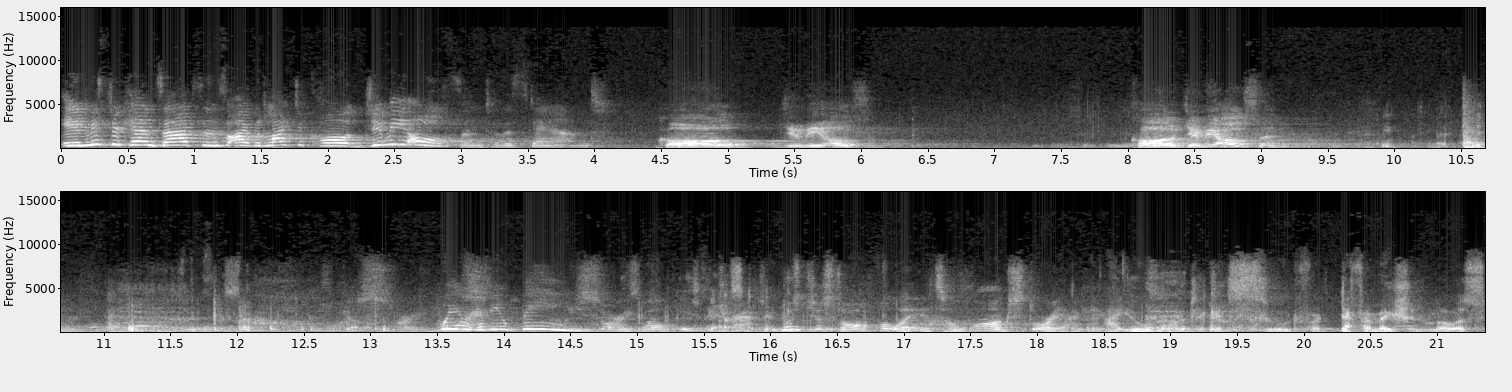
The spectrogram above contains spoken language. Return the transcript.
In Mr. Kent's absence, I would like to call Jimmy Olsen to the stand. Call Jimmy Olsen. Call Jimmy Olsen. Where have you been? Sorry, well, it was just awful. It's a long story. I, I... You want to get sued for defamation, Lois.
